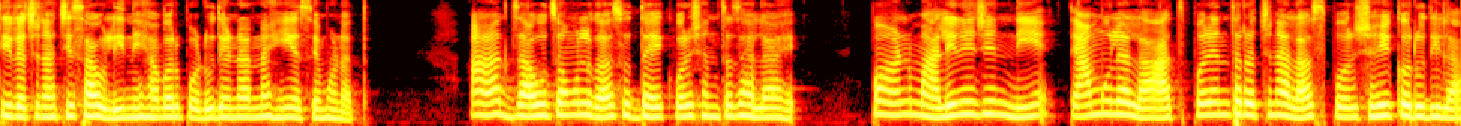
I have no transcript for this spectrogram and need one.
ती रचनाची सावली नेहावर पडू देणार नाही असे म्हणत. आज जाऊचा मुलगा सुद्धा एक वर्षांचा झाला आहे. पण मालिनीजींनी त्या मुलाला आजपर्यंत रचनाला स्पर्शही करू दिला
